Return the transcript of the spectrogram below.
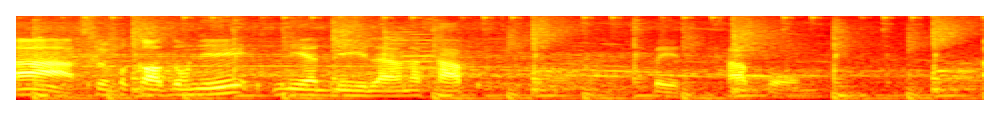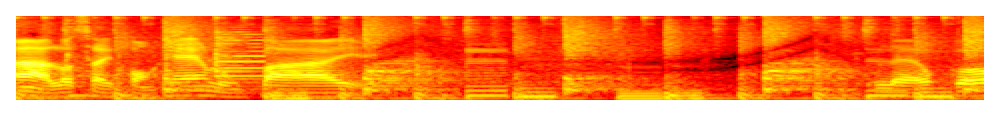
อ่าส่วนประกอบตรงนี้เนียนดีแล้วนะครับ ปิดครับผมอ่าเราใส่ของแห้งลงไป แล้วก็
